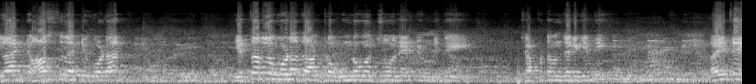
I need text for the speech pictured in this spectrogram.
ఇలాంటి ఆస్తులన్నీ కూడా ఇతరులు కూడా దాంట్లో ఉండవచ్చు అనేటువంటిది చెప్పడం జరిగింది. అయితే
